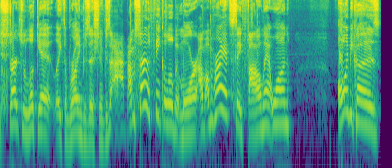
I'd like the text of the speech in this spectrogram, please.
start to look at like the running position? Because I'm starting to think a little bit more. I'm, I'm probably have to say foul on that one. Only because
